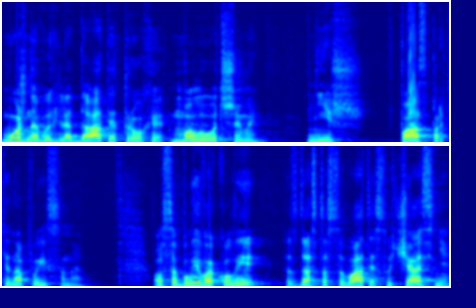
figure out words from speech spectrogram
можна виглядати трохи молодшими, ніж в паспорті написано. Особливо, коли застосувати сучасні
